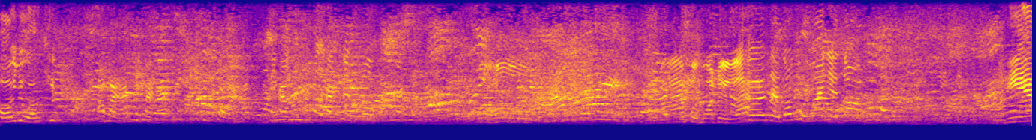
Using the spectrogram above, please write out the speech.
ขออยู่กับคลิปเอาใหม่นะคลิปใหม่นะคลิปก่อนครับนี่ครับใช้เครื่องโลกครับโอ้โหมาผมก็ถือเออะอแต่ต้องผมว่าเดี๋ยวต้องเนี่ย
